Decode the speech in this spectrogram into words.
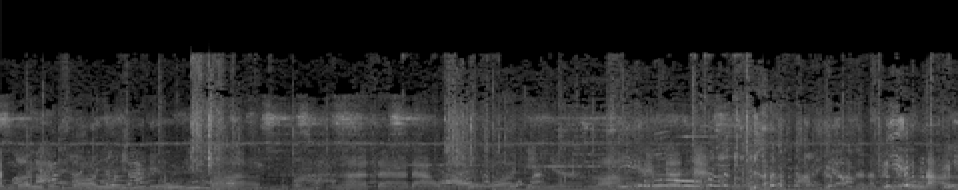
khách tới thì tôi có gì để uống thì có à, trà đào của chị à, Loan đem đến nè. Nên là bây giờ uống đỡ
